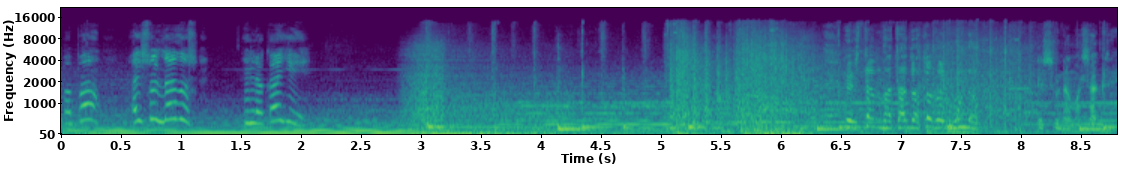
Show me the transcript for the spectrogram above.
Papá, hay soldados en la calle. Están matando a todo el mundo. Es una masacre.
